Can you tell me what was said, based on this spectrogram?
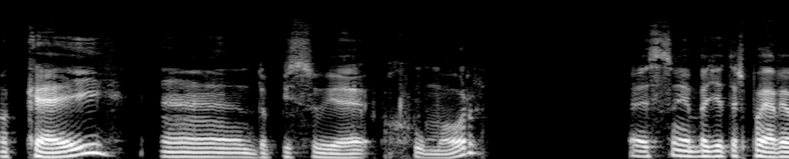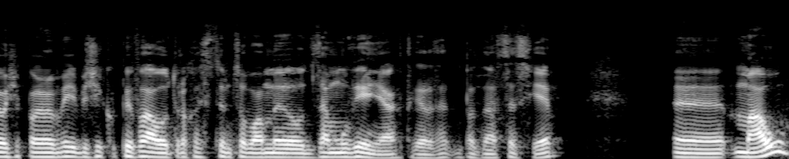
Okej. Okay. E, dopisuję humor. W sumie będzie też pojawiało się, by się kupywało trochę z tym, co mamy od zamówienia na sesję. E, Mał?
